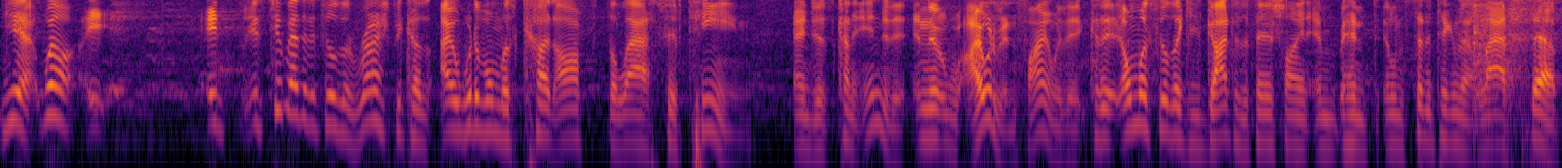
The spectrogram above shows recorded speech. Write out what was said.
Yeah, well, it, it, it's too bad that it feels a rush because I would have almost cut off the last 15 and just kind of ended it. And it, I would have been fine with it because it almost feels like you got to the finish line and, and instead of taking that last step,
